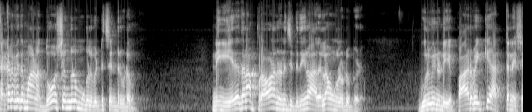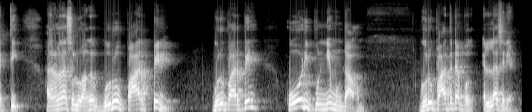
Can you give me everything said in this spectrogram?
சகல விதமான தோஷங்களும் உங்களை விட்டு சென்று விடும் நீங்கள் எதெல்லாம் ப்ராப்ளம் நினச்சிட்டு இருந்தீங்களோ அதெல்லாம் உங்களை விட்டு போயிடும். குருவினுடைய பார்வைக்கு அத்தனை சக்தி. அதனால தான் சொல்லுவாங்க குரு பார்ப்பின் குரு பார்ப்பின் கோடி புண்ணியம் உண்டாகும். குரு பார்த்துட்டா போதும் எல்லாம் சரியாயிடும்.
